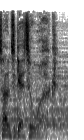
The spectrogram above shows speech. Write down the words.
Time to get to work.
